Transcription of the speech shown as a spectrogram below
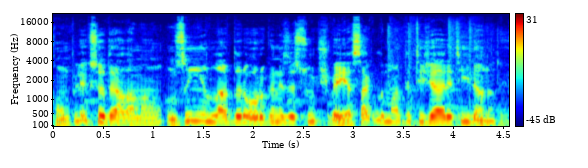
Complexo de Alamán uzun yıllardır organize suç ve yasaklı madde ticaretiyle anılıyor.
